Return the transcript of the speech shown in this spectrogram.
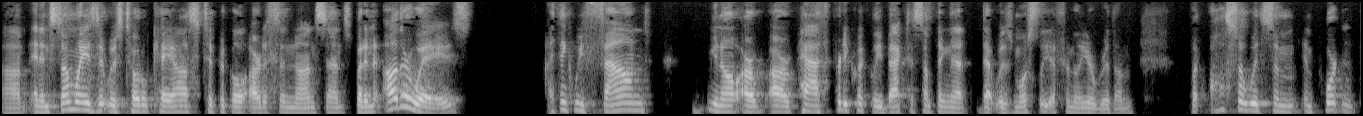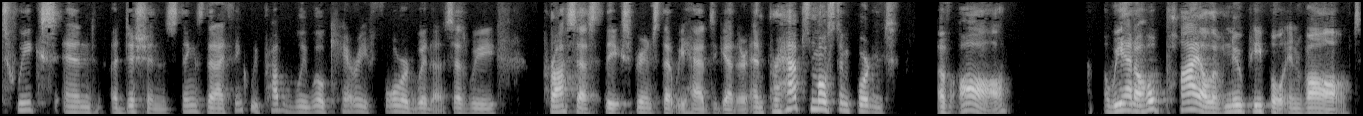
Um, and in some ways, it was total chaos, typical artisan nonsense. But in other ways, I think we found, you know, our, our path pretty quickly back to something that, that was mostly a familiar rhythm but also with some important tweaks and additions, things that I think we probably will carry forward with us as we process the experience that we had together. And perhaps most important of all, we had a whole pile of new people involved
